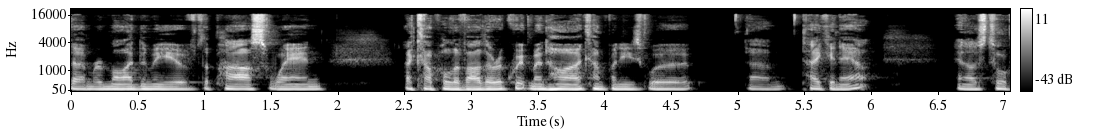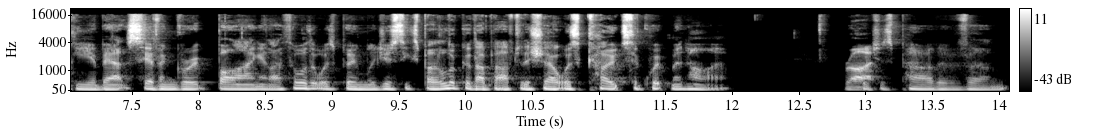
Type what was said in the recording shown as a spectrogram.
um, reminded me of the past when a couple of other equipment hire companies were um, taken out. And I was talking about Seven Group buying, and I thought it was Boom Logistics, but I looked it up after the show. It was Coates Equipment Hire, Right. which is part of um,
